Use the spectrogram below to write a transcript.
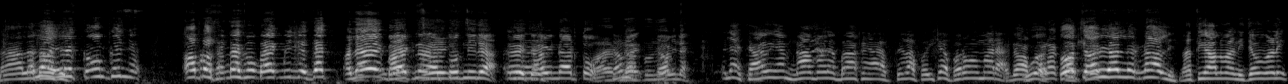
ના આલે એક કામ કરીને આપણા સંડાસમાં બાઇક મિલી જાય અલે બાઈક ને અડતો જ નહીં લ્યા. એ ચાવી ને નહીં. ચાવી લે. અલ્યા ચાવી એમ ના મળે બાક આ પેલા પૈસા ભરવા મારા. અને આ પેલા તો ચાવી હાલ ના હાલી. નથી હાલવાની જમ વળી.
